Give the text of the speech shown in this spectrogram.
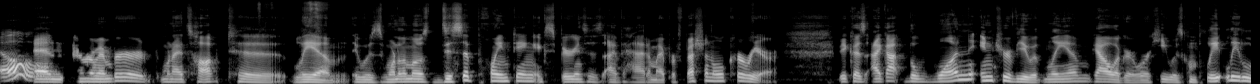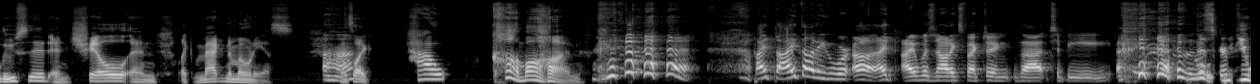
Oh. And I remember when I talked to Liam, it was one of the most disappointing experiences I've had in my professional career because I got the one interview with Liam Gallagher where he was completely lucid and chill and like magnanimous. And uh-huh. it's like, how? Come on. I, th- I thought you were. Uh, I I was not expecting that to be the No, description you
